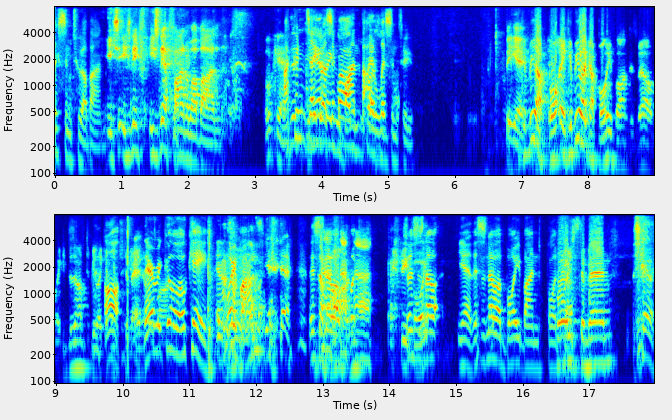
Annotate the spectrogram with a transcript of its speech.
listen to a band. He's he's not, he's not a fan of a band. Okay. I couldn't Is tell you a a single band band that I person? listen to. But yeah, It yeah. could be a boy. It could be like a boy band as well. Like it doesn't have to be like an Oh, instrumental. There we band. go. Okay, that's boy bands. Yeah, this is It's a now a, band. this is Boys. now yeah, this is now a boy band podcast. Boyz II Men, Yeah.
